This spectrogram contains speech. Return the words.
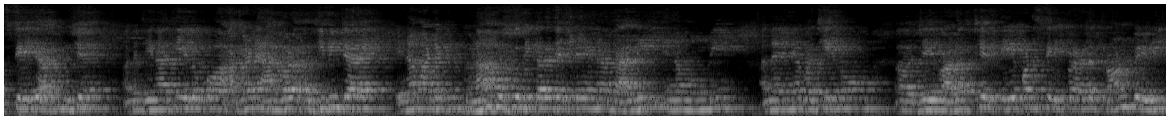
સ્ટેજ આપ્યું છે અને જેનાથી એ લોકો આગળ ને આગળ અજીવી જાય. એના માટે પણ ઘણા વર્ષોથી કરે છે. એટલે એના દાદી, એના મમ્મી અને એને પછી એનું જે બાળક છે તે પણ સ્ટેજ પર એટલે ત્રણ પેઢી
